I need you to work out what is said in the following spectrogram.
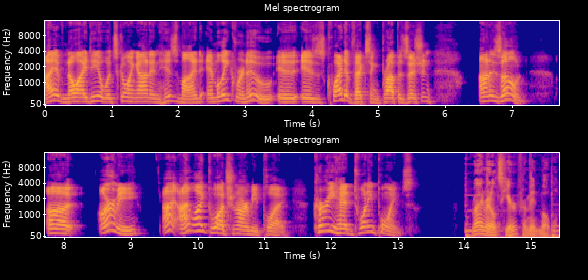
I have no idea what's going on in his mind. And Malik Reneau is, is quite a vexing proposition on his own. Uh, Army, I, I liked watching Army play. Curry had 20 points. Ryan Reynolds here from Mint Mobile.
